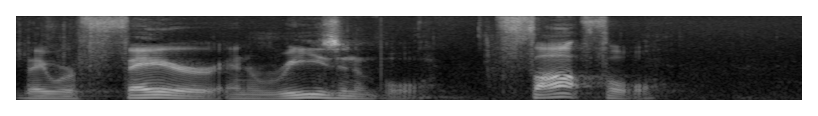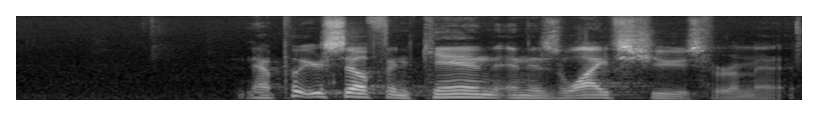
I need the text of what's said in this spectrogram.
they were fair and reasonable, thoughtful. Now put yourself in Ken and his wife's shoes for a minute.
